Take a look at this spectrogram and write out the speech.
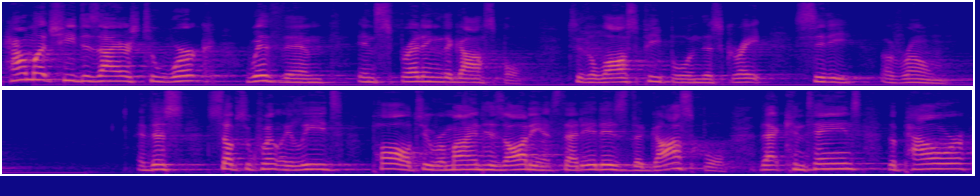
how much he desires to work with them in spreading the gospel to the lost people in this great city of Rome. And this subsequently leads Paul to remind his audience that it is the gospel that contains the power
